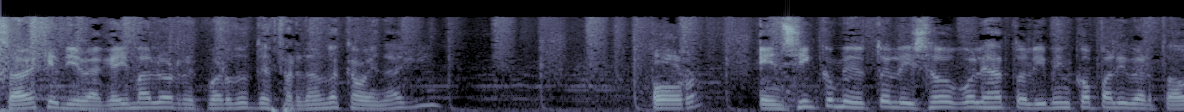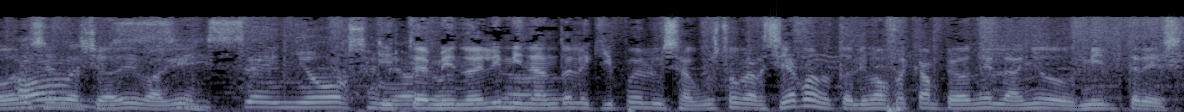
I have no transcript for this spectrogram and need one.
¿Sabe que ni Ibagué hay malos recuerdos de Fernando Cabenagui? ¿Por? En cinco minutos le hizo dos goles a Tolima en Copa Libertadores en la ciudad de Ibagué. Sí, señor. se y terminó eliminando al equipo de Luis Augusto García cuando Tolima fue campeón en el año 2003.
